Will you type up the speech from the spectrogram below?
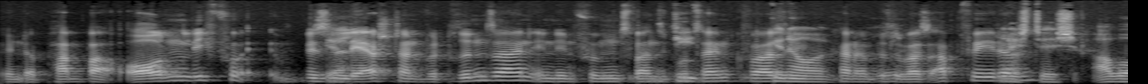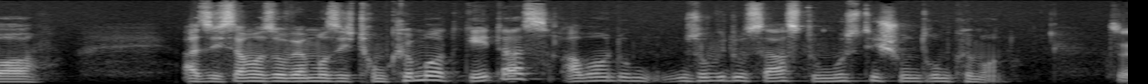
in der Pampa ordentlich, ein bisschen Ja. Leerstand wird drin sein, in den 25 Prozent quasi, genau. kann er ein bisschen was abfedern. Richtig, aber also ich sag mal so, wenn man sich drum kümmert, geht das, aber du, so wie du sagst, du musst dich schon drum kümmern. So,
